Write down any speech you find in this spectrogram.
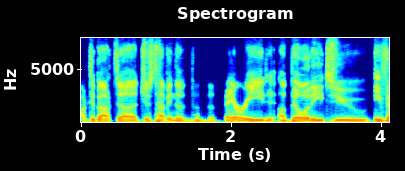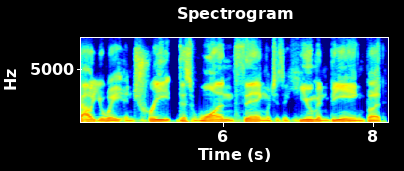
Talked about uh, just having the, the, varied ability to evaluate and treat this one thing, which is a human being, but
